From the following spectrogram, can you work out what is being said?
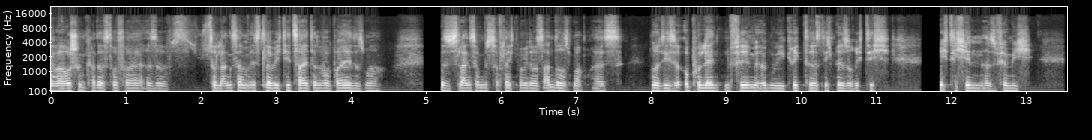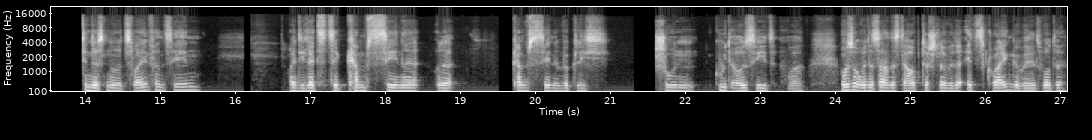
Der war auch schon katastrophal. Also so langsam ist, glaube ich, die Zeit dann vorbei, dass man, also langsam müsste er vielleicht mal wieder was anderes machen, als nur diese opulenten Filme irgendwie kriegt er das nicht mehr so richtig, richtig hin. Also für mich sind das nur zwei von zehn, weil die letzte Kampfszene oder Kampfszene wirklich schon gut aussieht. Aber ich muss auch wieder sagen, dass der Hauptdarsteller wieder Ed Skrein gewählt wurde.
